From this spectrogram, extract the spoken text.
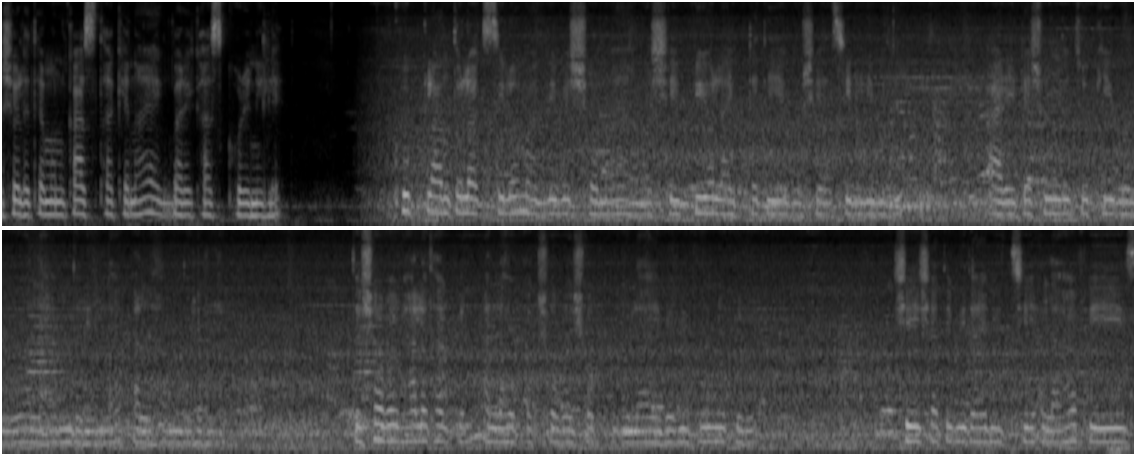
আসলে তেমন কাজ থাকে না একবারে কাজ করে নিলে। খুব ক্লান্ত লাগছিল মাগরীবের সময়, আমার সেই প্রিয় লাইটটা দিয়ে বসে আছি নিরিবিলি। আর এটা সৌন্দর্য কী বলব? আলহামদুলিল্লাহ আলহামদুলিল্লাহ। তো সবাই ভালো থাকবেন, আল্লাহ পাক সবাই স্বপ্নগুলো এভাবে পূর্ণ করুক। সেই সাথে বিদায় নিচ্ছি, আল্লাহ হাফিজ।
